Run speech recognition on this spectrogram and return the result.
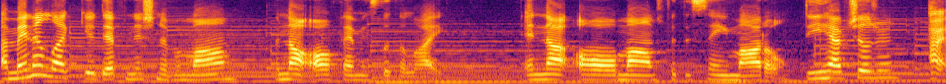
I may not like your definition of a mom, but not all families look alike. And not all moms fit the same model. Do you have children? I.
